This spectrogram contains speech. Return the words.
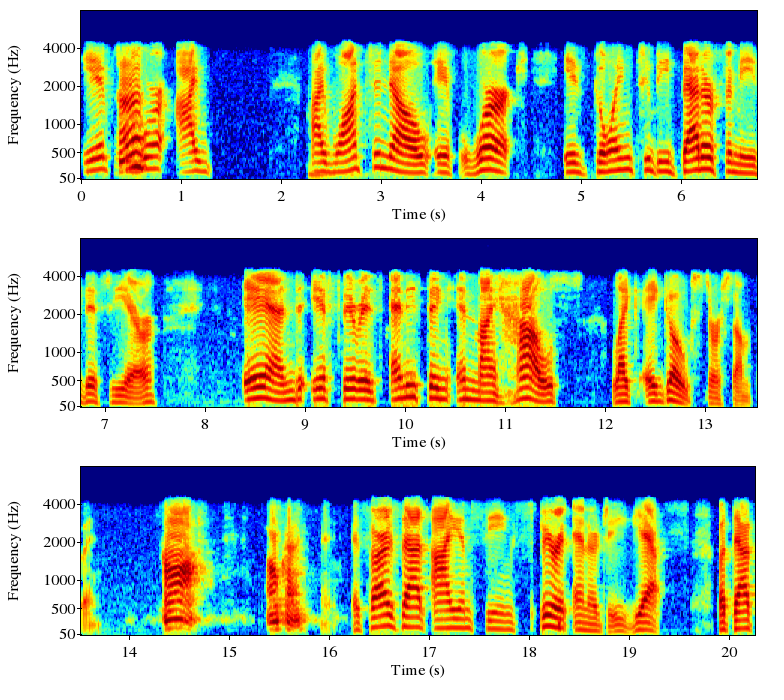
if Huh? I I want to know if work is going to be better for me this year, and if there is anything in my house like a ghost or something. Ah, okay. As far as that, I am seeing spirit energy, yes, but that's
